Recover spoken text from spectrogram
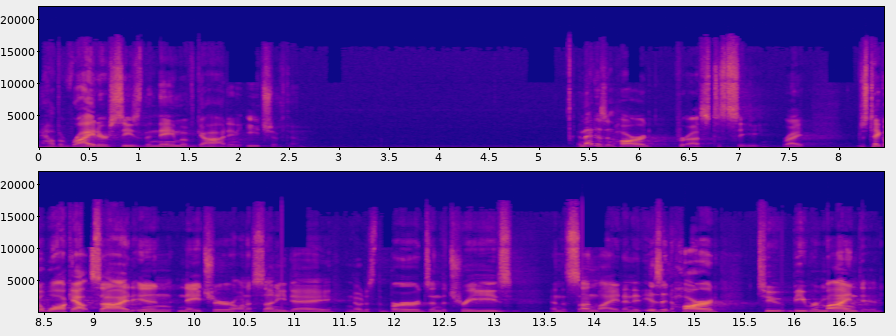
and how the writer sees the name of God in each of them. And that isn't hard for us to see, right? Just take a walk outside in nature on a sunny day, notice the birds and the trees and the sunlight, and it isn't hard to be reminded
